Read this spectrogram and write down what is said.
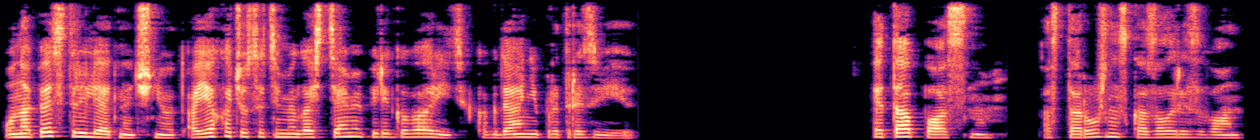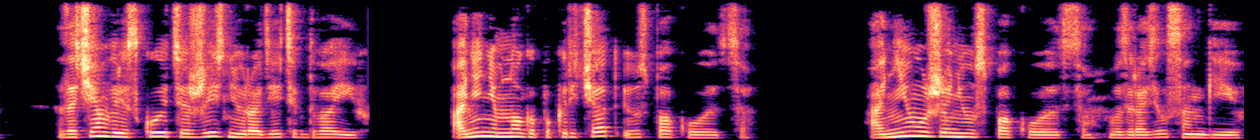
Он опять стрелять начнет, а я хочу с этими гостями переговорить, когда они протрезвеют». «Это опасно», – осторожно сказал Резван. Зачем вы рискуете жизнью ради этих двоих? Они немного покричат и успокоятся. Они уже не успокоятся, возразил Сангеев,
